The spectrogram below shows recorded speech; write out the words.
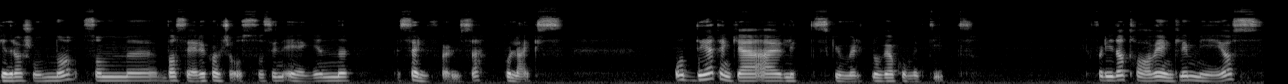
generasjonen nå, som baserer kanskje også sin egen selvfølelse på likes. Og det tenker jeg er litt skummelt når vi har kommet dit. Fordi da tar vi egentlig med oss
